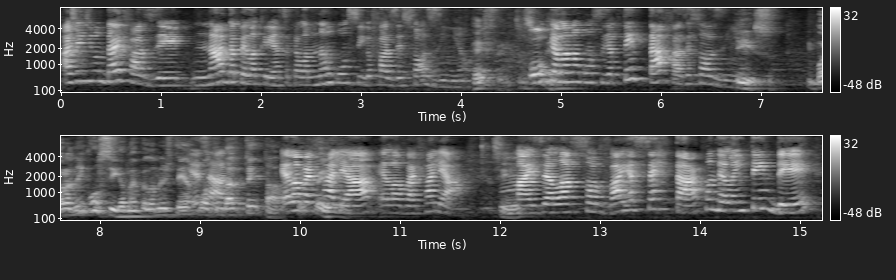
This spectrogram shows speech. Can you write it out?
a gente não deve fazer nada pela criança que ela não consiga fazer sozinha. Perfeito. Ou que ela não consiga tentar fazer sozinha. Isso. Embora nem consiga, mas pelo menos tenha a oportunidade de tentar. Ela Perfeito. vai falhar, ela vai falhar. Sim. Mas ela só vai acertar quando ela entender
